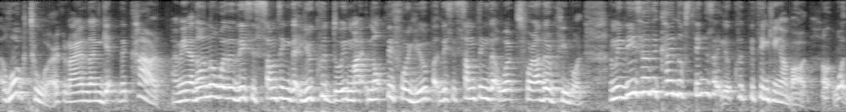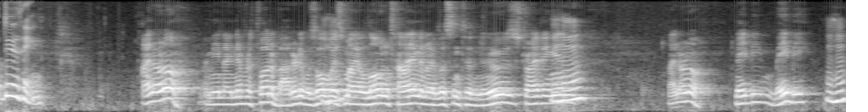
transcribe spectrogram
walk to work rather than get the car. I mean, I don't know whether this is something that you could do. It might not be for you, but this is something that works for other people. I mean, these are the kind of things that you could be thinking about. What do you think? I don't know. I mean, I never thought about it. It was always Mm-hmm. my alone time, and I listened to the news driving in. I don't know. Maybe, maybe. I-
